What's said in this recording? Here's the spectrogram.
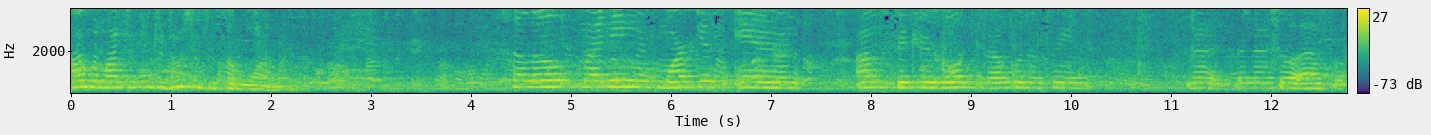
I would like to introduce you to someone. Hello, my name is Marcus, and I'm six years old, and I'm going to sing the national anthem.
